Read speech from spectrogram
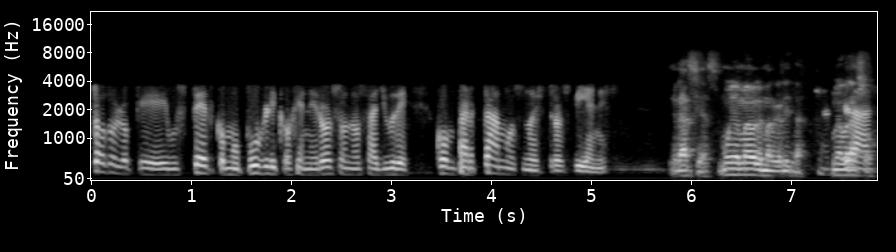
todo lo que usted como público generoso nos ayude, compartamos nuestros bienes. Gracias, muy amable Margarita. Un abrazo.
